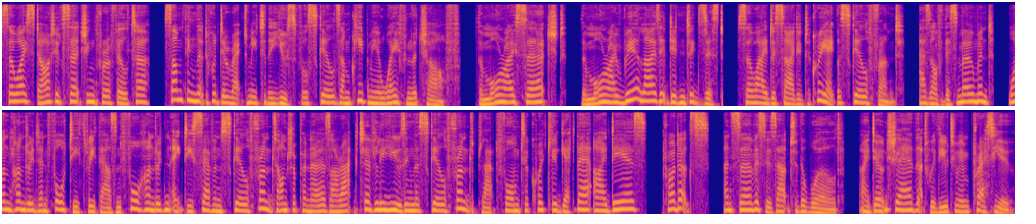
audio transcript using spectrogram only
so I started searching for a filter, something that would direct me to the useful skills and keep me away from the chaff. The more I searched, the more I realized it didn't exist, so I decided to create the skill front. As of this moment, 143,487 skill front entrepreneurs are actively using the skill front platform to quickly get their ideas, products, and services out to the world. I don't share that with you to impress you.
